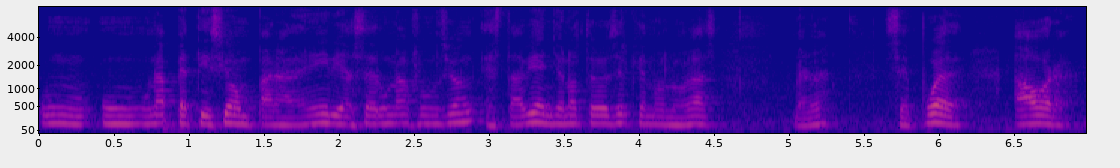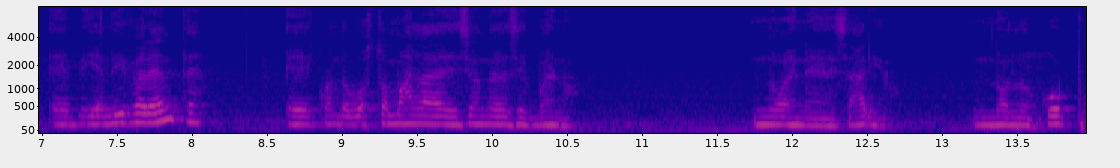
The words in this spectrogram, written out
un, un, una petición para venir y hacer una función, está bien, yo no te voy a decir que no lo hagas, ¿verdad? Se puede. Ahora, es bien diferente eh, cuando vos tomas la decisión de decir, bueno, no es necesario, no lo ocupo.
